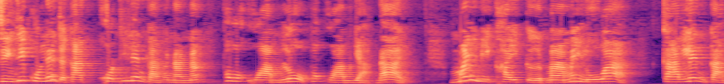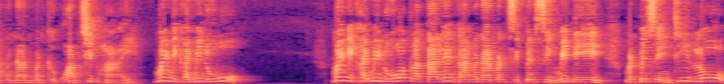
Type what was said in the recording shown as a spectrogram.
สิ่งที่คนเล่นจากการคนที่เล่นการพนันนะเพราะว่าความโลภเพราะความอยากได้ ไม่มีใครเกิดมาไม่รู้ว่า การเล่นการพนันมันคือความชิบหาย ไม่มีใครไม่รู้ ไม่มีใครไม่รู้ว่าการเล่นการพนันมันสิเป็นสิ่งไม่ดี มันเป็นสิ่งที่โลภ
